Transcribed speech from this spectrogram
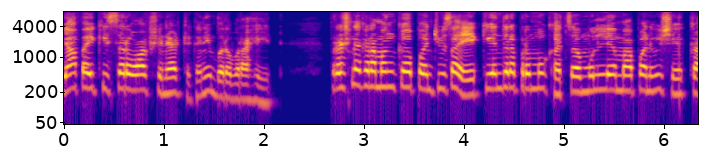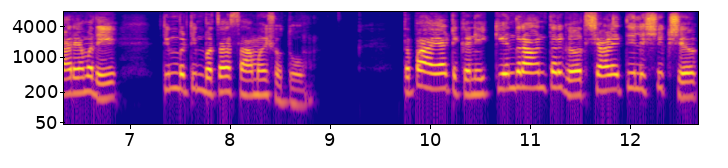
यापैकी सर्व ऑप्शन या ठिकाणी बरोबर आहेत. प्रश्न क्रमांक पंचवीस आहे केंद्र प्रमुखाचं मूल्यमापन विषयक कार्यामध्ये टिंबटिंबचा समावेश होतो. तर पहा या ठिकाणी केंद्राअंतर्गत शाळेतील शिक्षक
